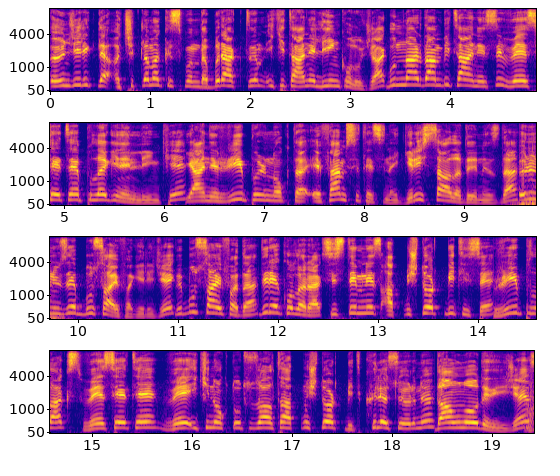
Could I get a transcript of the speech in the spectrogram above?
Öncelikle açıklama kısmında bıraktığım iki tane link olacak. Bunlardan bir tanesi VST plugin'in linki. Yani Reaper.fm sitesine giriş sağladığınızda önünüze bu sayfa gelecek ve bu sayfada direkt olarak sisteminiz 64 bit ise Replux VST V2.36 64 bit klasörünü download edeceğiz.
